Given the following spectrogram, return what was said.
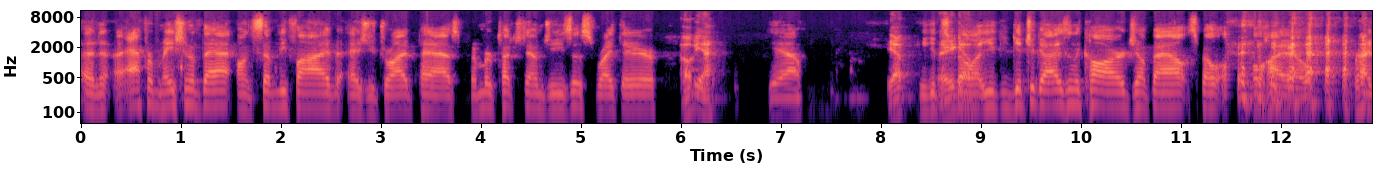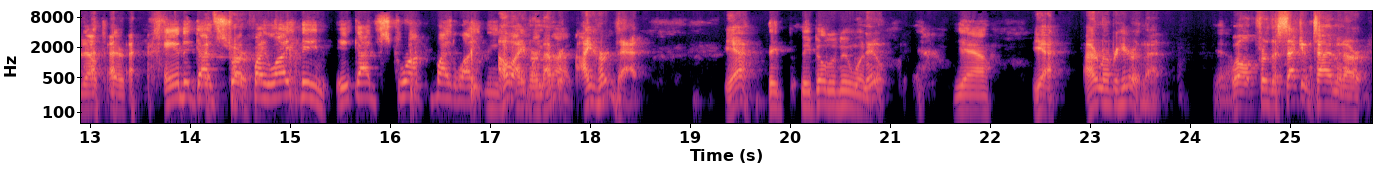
an, affirmation of that on 75 as you drive past, remember touchdown Jesus right there. Oh yeah, yeah, yep. You can spell it. You can get your guys in the car, jump out, spell Ohio right out there. And it got That's struck perfect. by lightning. It got struck by lightning. Oh, I remember. I heard that. Yeah, they they built a new one. New. Yeah, yeah. I remember hearing that. Yeah. Well, for the second time in our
